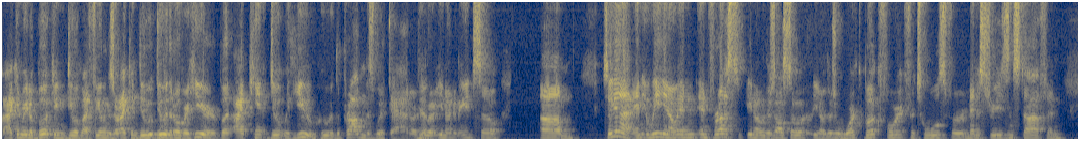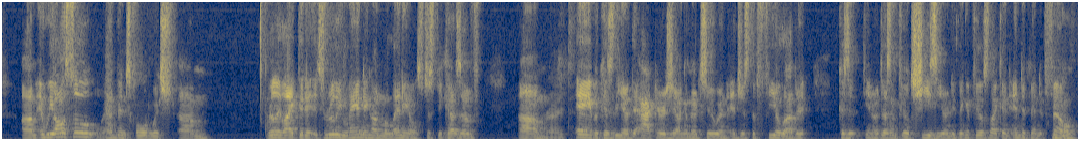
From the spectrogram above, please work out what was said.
I can read a book and deal with my feelings, or I can do do with it over here, but I can't do it with you, who the problem is with that, or who, Yep. you know what I mean. So, um, so yeah, and we, you know, and and for us, you know, there's also you know there's a workbook for it for tools for ministries and stuff, and um, and we also have been told, which um, really like that it's really landing on millennials just because of um, Right. a because you know the actor is young in there too, and, and just the feel of it because it you know it doesn't feel cheesy or anything. It feels like an independent film,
